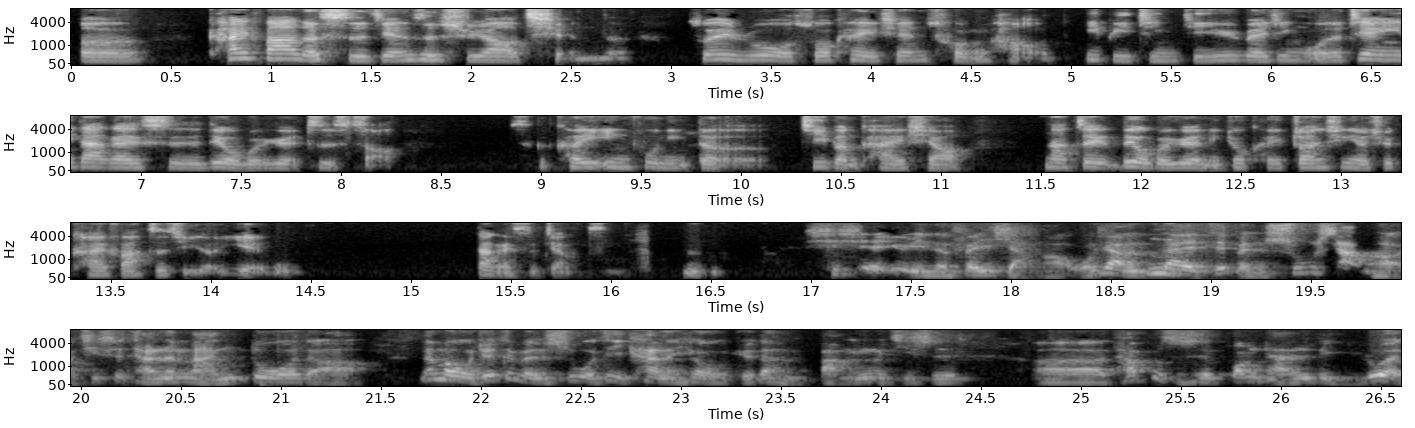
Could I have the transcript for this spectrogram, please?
呃开发的时间是需要钱的，所以如果说可以先存好一笔紧急预备金，我的建议大概是六个月至少是可以应付你的基本开销。那这六个月你就可以专心的去开发自己的业务，大概是这样子，嗯。谢谢玉林的分享啊！我想在这本书上哈，其实谈了蛮多的啊。那么我觉得这本书我自己看了以后，我觉得很棒，因为其实呃，它不只是光谈理论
